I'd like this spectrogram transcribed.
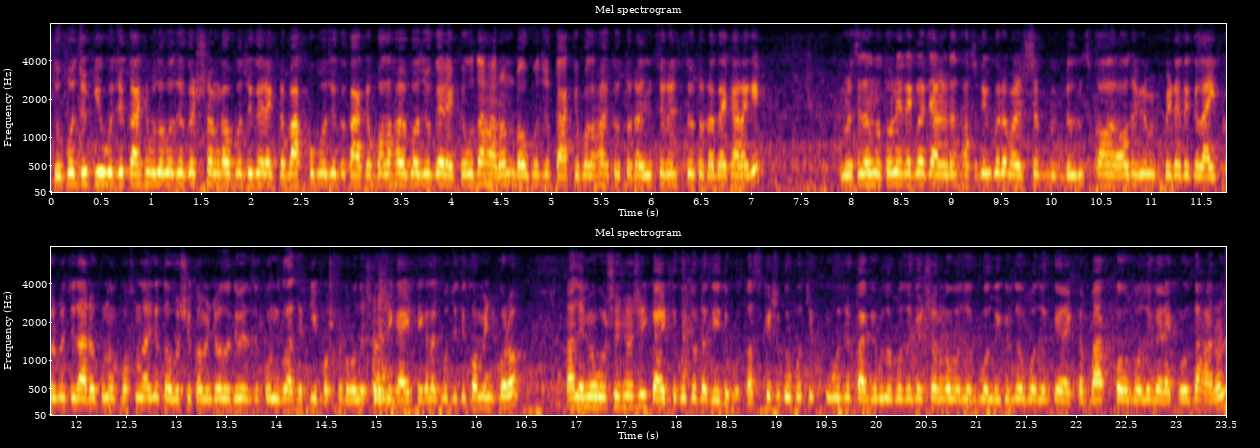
তো উপযোগী উপযোগ কাকে বলে উপযোগের সংজ্ঞা, উপযোগের একটা বাক্য, উপযোগ কাকে বলা হয় উপযোগের একটা উদাহরণ বা উপযোগ কাকে বলা হয়, তো তোটা ইন্সুরেন্স তো তোটা দেখার আগে তোমরা চ্যানেল নতুন দেখলে চ্যানেলটা সাবস্ক্রাইব করে পাশে বেলুন্স অল থেকে ভিডিও থেকে লাইক করবে। যদি আরও কোনো প্রশ্ন লাগে, তো অবশ্যই কমেন্ট বলে দেবে যে কোন ক্লাসের কি প্রশ্ন তোমাদের সরাসরি গাইড থেকে লাগবে। যদি কমেন্ট করো, তাহলে আমি অবশ্যই সরাসরি গাইড থেকে উত্তরটা দিয়ে দেবো। আজকে শুধু উপযোগ উপযোগ কাকে বলে উপযোগের সংজ্ঞা উপযোগ বলতে কিন্তু উপযোগের একটা বাক্য উপযোগের একটা উদাহরণ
